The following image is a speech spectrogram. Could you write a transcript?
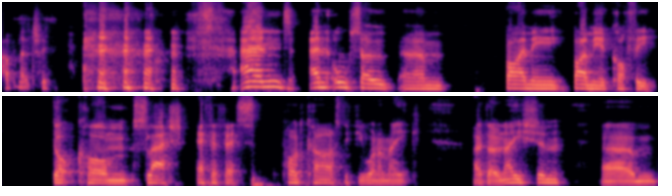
haven't actually. and and also um buy me buy me a coffee dot com slash ffs podcast if you want to make a donation um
